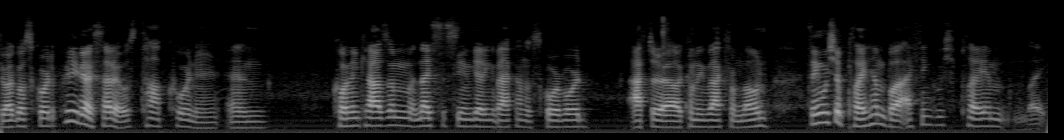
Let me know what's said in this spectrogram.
Drago scored a pretty nice header. It was top corner, and Colin Kazim, nice to see him getting back on the scoreboard after uh, coming back from loan I think we should play him, but I think we should play him like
